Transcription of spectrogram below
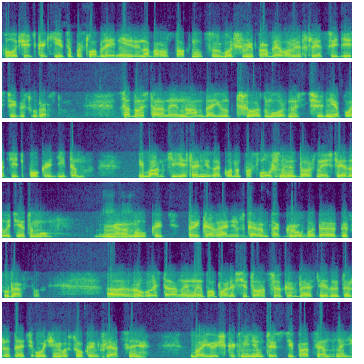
получить какие-то послабления или, наоборот, столкнуться с большими проблемами вследствие действий государства. С одной стороны, нам дают возможность не платить по кредитам, и банки, если они законопослушны, должны следовать этому э, ну, приказанию, скажем так, грубо, да, государства. А с другой стороны, мы попали в ситуацию, когда следует ожидать очень высокой инфляции – боюсь, как минимум 30-процентной.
